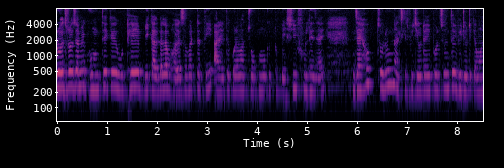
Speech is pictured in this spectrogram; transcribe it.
রোজ রোজ আমি ঘুম থেকে উঠে বিকালবেলা ভয়েস ওভারটা দিই আর এতে করে আমার চোখ মুখ একটু বেশি ফুলে যায়। যাই হোক, চলুন না, আজকের ভিডিওটা এই পর্যন্ত এই ভিডিওটি কেমন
